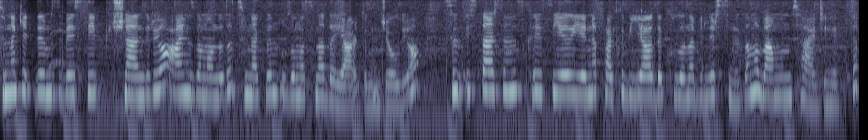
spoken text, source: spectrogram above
Tırnak etlerimizi besleyip güçlendiriyor. Aynı zamanda da tırnakların uzamasına da yardımcı oluyor. Siz isterseniz kayısı yağı yerine farklı bir yağ da kullanabilirsiniz ama ben bunu tercih ettim.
